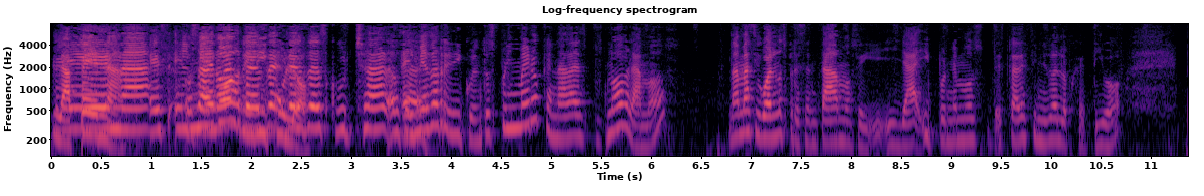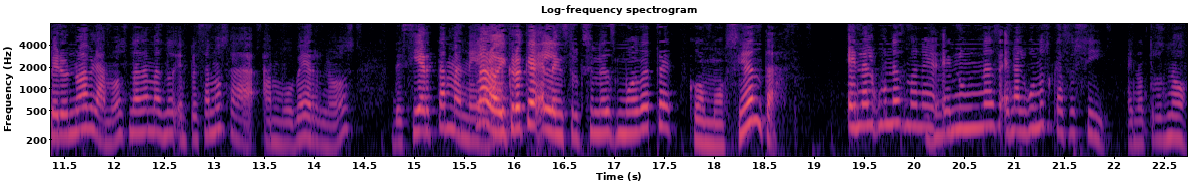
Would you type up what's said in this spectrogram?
pena. La pena. Es el miedo al ridículo. Desde, escuchar, El miedo al ridículo. Entonces, primero que nada, es, pues no hablamos, nada más igual nos presentamos y, ya, y ponemos, está definido el objetivo, pero no hablamos, nada más empezamos a, movernos de cierta manera. Claro, y creo que la instrucción es muévete como sientas. En algunas maneras, en unas, en algunos casos sí, en otros no.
